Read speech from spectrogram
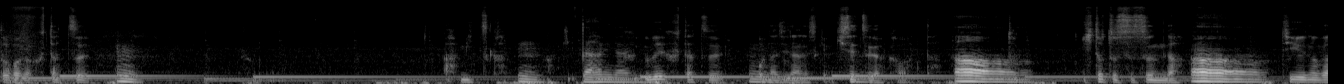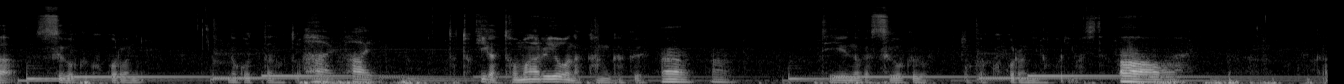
言葉が2つ。うん。あ3つか。うん。何何？上2つ同じなんですけど、季節が変わった。ああ一つ進んだ。っうんうんうんていうのがすごく心に残ったのと、はいはい。時が止まるような感覚うんうん。っていうのがすごく僕は心に残りました。ああ。なんか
